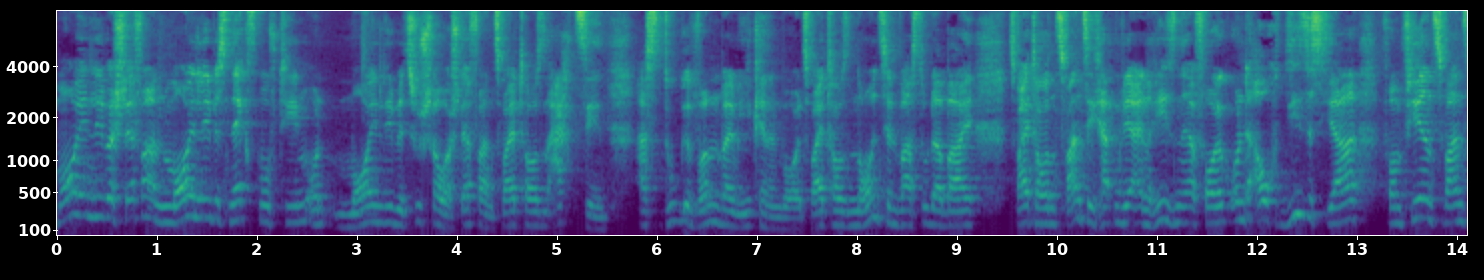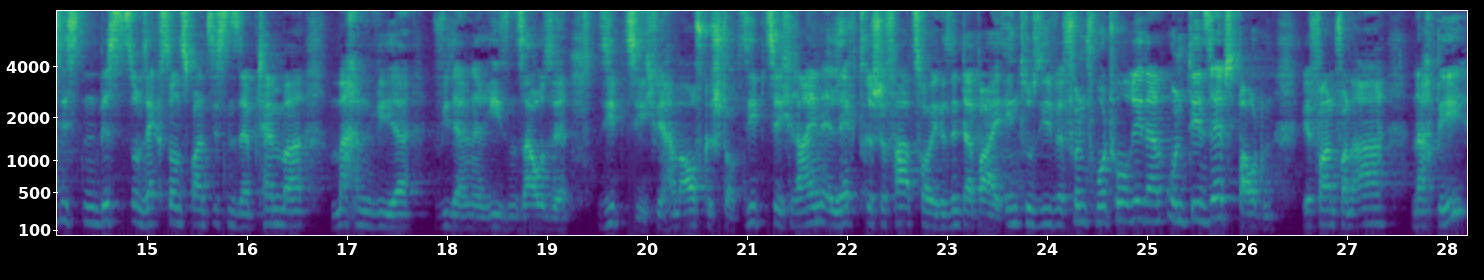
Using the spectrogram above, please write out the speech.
Moin, lieber Stefan, moin, liebes Next Move Team und moin, liebe Zuschauer. Stefan, 2018 hast du gewonnen beim E-Cannonball. 2019 warst du dabei. 2020 hatten wir einen Riesenerfolg und auch dieses Jahr vom 24. bis zum 26. September machen wir wieder eine Riesensause. 70, wir haben aufgestockt. 70 rein elektrische Fahrzeuge sind dabei, inklusive fünf Motorrädern und den Selbstbauten. Wir fahren von A nach B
